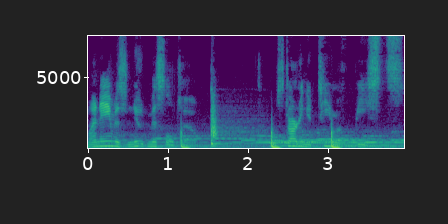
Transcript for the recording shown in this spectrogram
My name is Newt Mistletoe. I'm starting a team of beasts.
